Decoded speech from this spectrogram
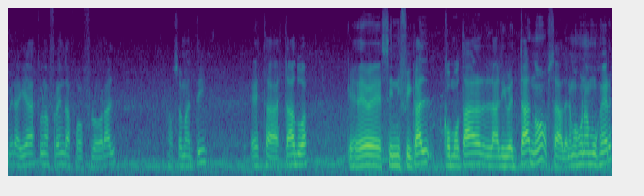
Mira, ya está una ofrenda floral José Martí. Esta estatua que debe significar como tal la libertad, ¿no? O sea, tenemos una mujer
